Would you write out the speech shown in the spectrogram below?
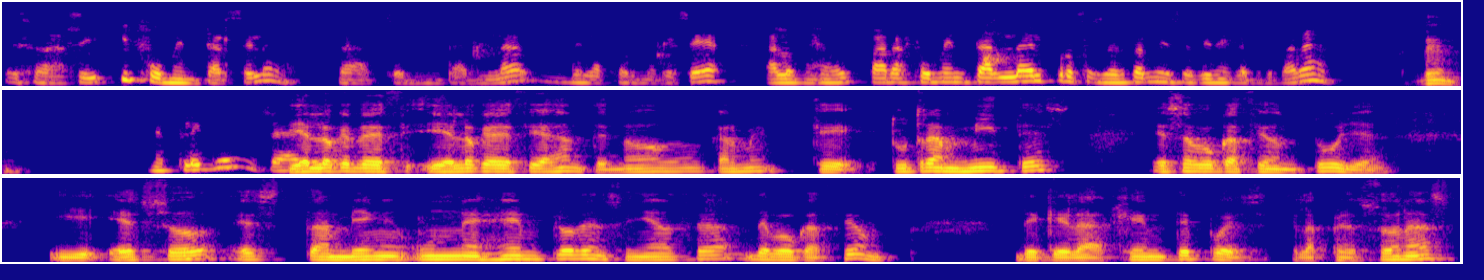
Eso es así. Y fomentársela, o sea, fomentarla de la forma que sea. A lo mejor para fomentarla el profesor también se tiene que preparar. Bien. ¿Me explico? y, es lo que y es lo que decías antes, ¿no, Carmen? Que tú transmites esa vocación tuya. Y eso es también un ejemplo de enseñanza de vocación, de que la gente, pues, las personas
